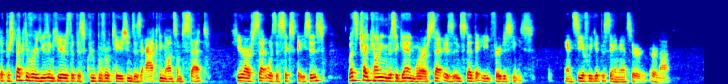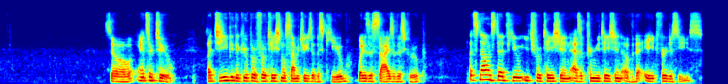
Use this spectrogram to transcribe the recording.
The perspective we're using here is that this group of rotations is acting on some set. Here our set was the six faces. Let's try counting this again where our set is instead the eight vertices and see if we get the same answer or not. So answer two, let G be the group of rotational symmetries of this cube. What is the size of this group? Let's now instead view each rotation as a permutation of the eight vertices.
